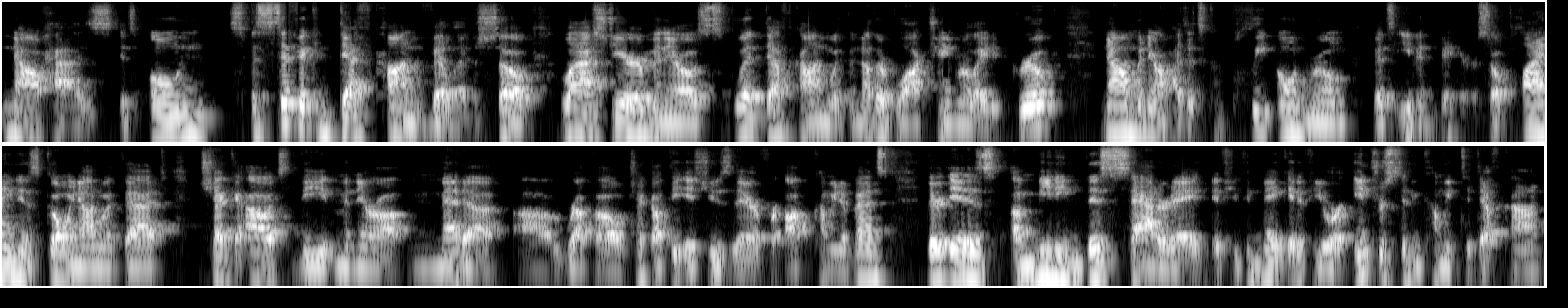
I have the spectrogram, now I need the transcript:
now has its own specific DEF CON village. So last year, Monero split DEF CON with another blockchain related group. Now Monero has its complete own room that's even bigger. So planning is going on with that. Check out the Monero meta uh, repo. Check out the issues there for upcoming events. There is a meeting this Saturday. If you can make it, if you are interested in coming to DEF CON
